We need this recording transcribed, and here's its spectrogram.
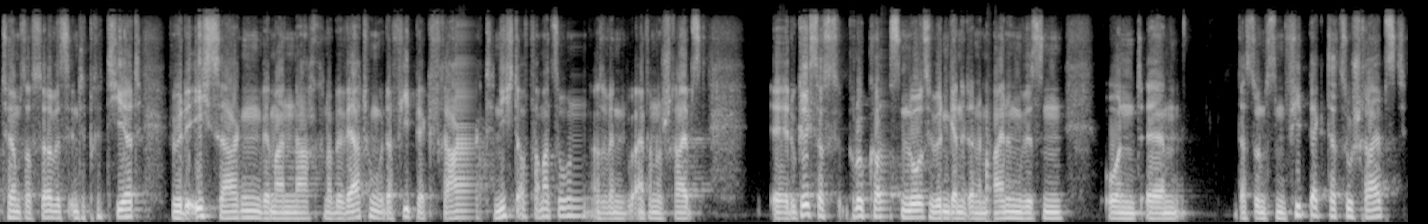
Terms of Service interpretiert, würde ich sagen, wenn man nach einer Bewertung oder Feedback fragt, nicht auf Amazon. Also wenn du einfach nur schreibst, äh, du kriegst das Produkt kostenlos, wir würden gerne deine Meinung wissen und ähm, dass du uns ein Feedback dazu schreibst.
